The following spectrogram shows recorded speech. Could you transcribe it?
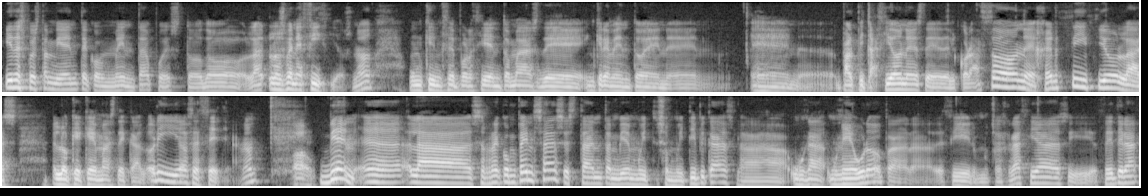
y después también te comenta pues todos los beneficios, ¿no? Un 15% más de incremento en en eh, palpitaciones del corazón, ejercicio, las, lo que quemas de calorías, etc. Bien, eh, las recompensas están también muy, son muy típicas, un euro para decir muchas gracias, y etc.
